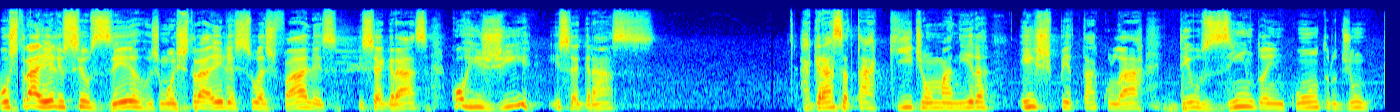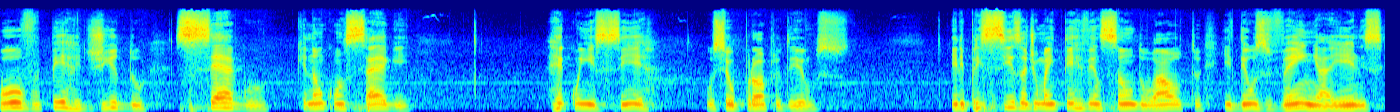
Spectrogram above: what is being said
mostrar a ele os seus erros, mostrar a ele as suas falhas, isso é graça. Corrigir, isso é graça. A graça está aqui de uma maneira espetacular. Deus indo ao encontro de um povo perdido, cego, que não consegue reconhecer o seu próprio Deus ele precisa de uma intervenção do alto e Deus vem a eles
